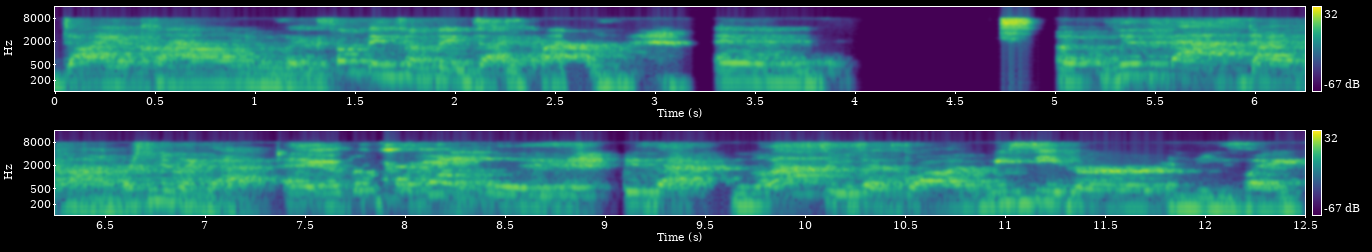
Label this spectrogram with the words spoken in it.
die a clown. It was like something, something, die a clown. And uh, live fast, die a clown, or something like that. And yeah, the point is, is that in the last Suicide Squad, we see her in these like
